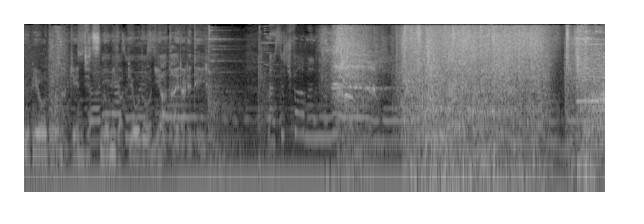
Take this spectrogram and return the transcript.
不平等な現実のみが平等に与えられている from my new world.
